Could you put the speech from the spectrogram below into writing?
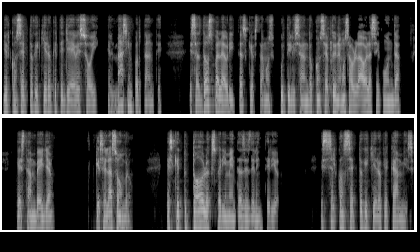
Y el concepto que quiero que te lleves hoy, el más importante, esas dos palabritas que estamos utilizando, concepto, y no hemos hablado de la segunda, que es tan bella, que es el asombro, es que tú todo lo experimentas desde el interior. Ese es el concepto que quiero que cambies.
